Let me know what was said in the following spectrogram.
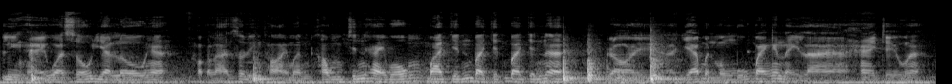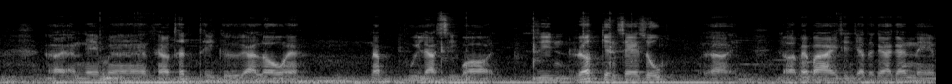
liên hệ qua số Zalo ha hoặc là số điện thoại mình 0924 39 39 39 ha. Rồi à, giá mình mong muốn bán cái này là 2 triệu ha. Rồi, anh em à, nào thích thì cứ alo ha. Nắp quy lá xì bò zin rớt trên xe xuống. Rồi rồi, bye bye, xin chào tất cả các anh em.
